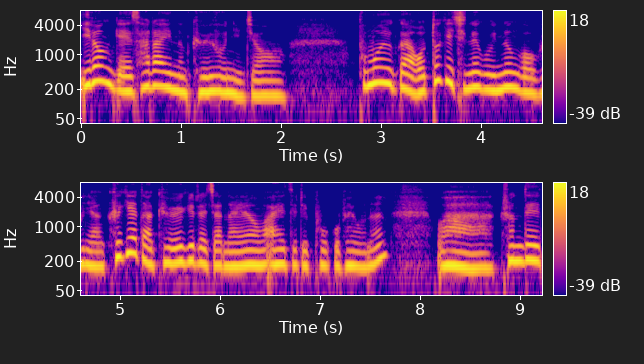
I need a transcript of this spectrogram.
이런 게 살아있는 교훈이죠. 부모가 어떻게 지내고 있는 거 그냥 그게 다 교육이라잖아요. 아이들이 보고 배우는. 와, 그런데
